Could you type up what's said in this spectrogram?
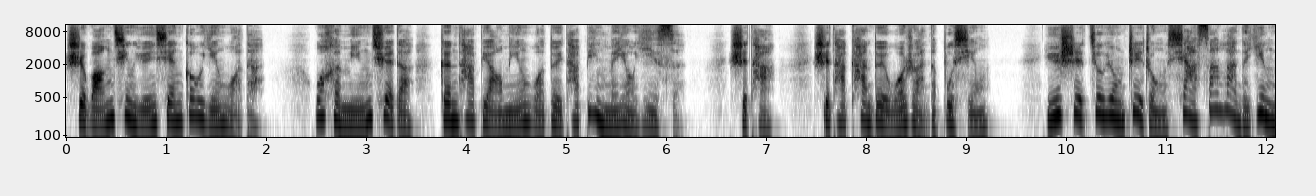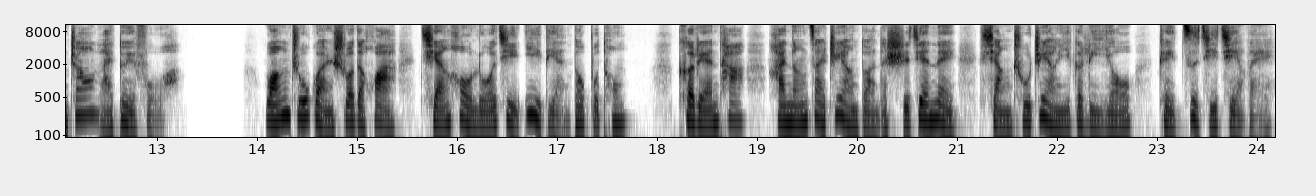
是王庆云先勾引我的，我很明确的跟他表明我对他并没有意思，是他是他看对我软的不行。于是就用这种下三滥的硬招来对付我。王主管说的话前后逻辑一点都不通，可怜他还能在这样短的时间内想出这样一个理由给自己解围。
